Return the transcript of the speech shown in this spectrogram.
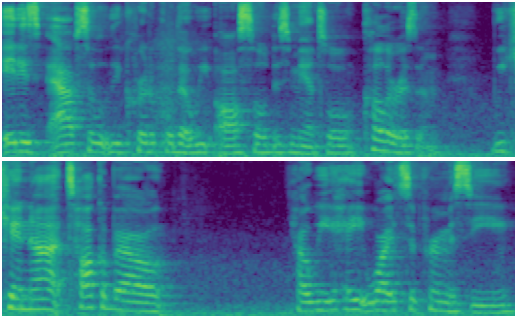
it is absolutely critical that we also dismantle colorism. We cannot talk about how we hate white supremacy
